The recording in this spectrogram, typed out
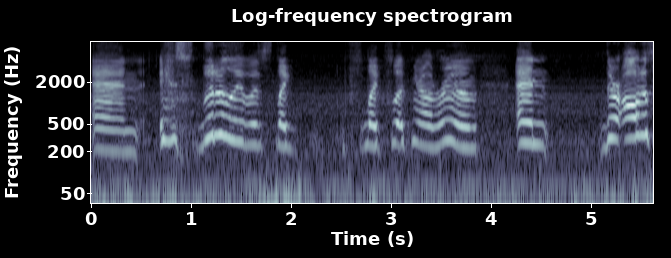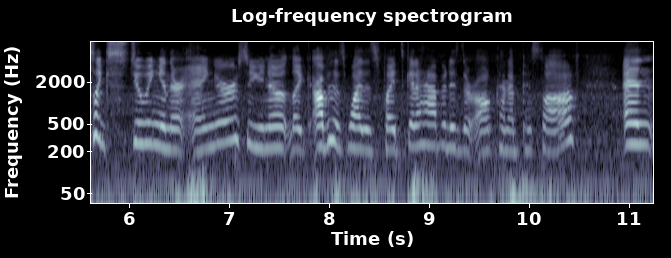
and it's literally was like f- like flicking around the room and they're all just like stewing in their anger so you know like obviously that's why this fight's gonna happen is they're all kind of pissed off and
